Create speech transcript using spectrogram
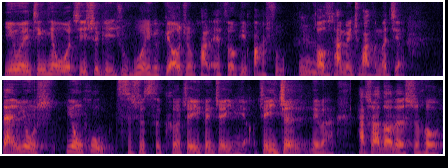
因为今天我即使给主播一个标准化的 SOP 话术，告诉他每句话怎么讲，但用时用户此时此刻这一分这一秒这一帧，对吧？他刷到的时候，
